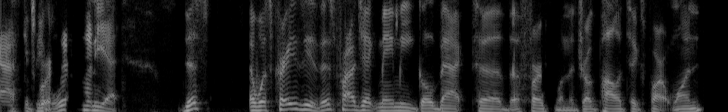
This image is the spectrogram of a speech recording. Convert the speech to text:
asking people where money at. This and what's crazy is this project made me go back to the first one, the drug politics part one,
